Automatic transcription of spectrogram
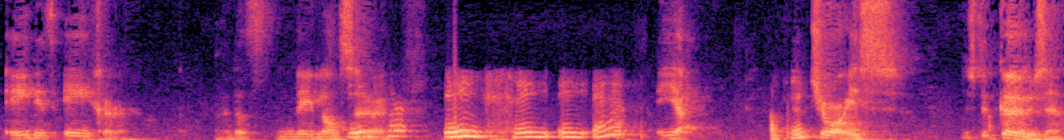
Edith Eger. Nou, dat is de Nederlandse... E-G-E-R? Ja. Okay. The choice. Dus de keuze.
